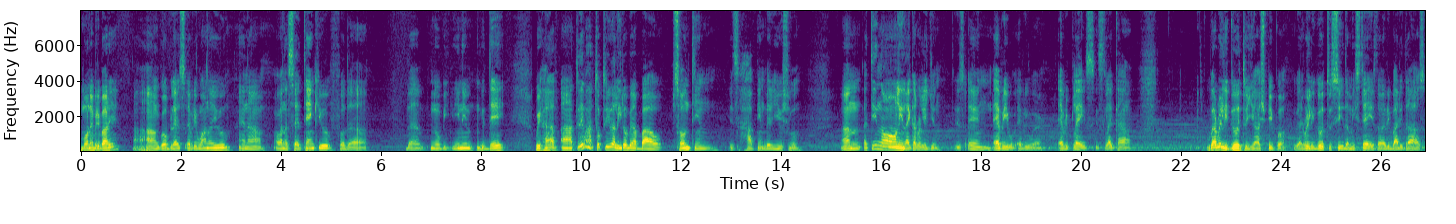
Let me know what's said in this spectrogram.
Morning, everybody. Uh, God bless every one of you, and uh, I want to say thank you for the the new beginning, new day we have. Uh, today, I want to talk to you a little bit about something is happening very usual. Um, I think not only like a religion, it's in every everywhere, every place. It's like uh, we are really good to judge people. We are really good to see the mistakes that everybody does,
